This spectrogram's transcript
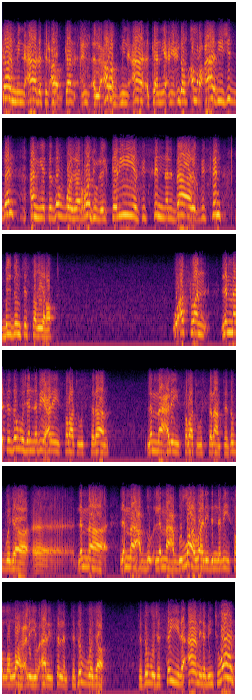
كان من عادة العرب كان العرب من ع... كان يعني عندهم أمر عادي جدا أن يتزوج الرجل الكبير في السن البالغ في السن بالبنت الصغيرة. وأصلا لما تزوج النبي عليه الصلاة والسلام لما عليه الصلاة والسلام تزوج آه، لما لما عبد لما عبد الله والد النبي صلى الله عليه وآله وسلم تزوج تزوج السيدة آمنة بنت وهب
